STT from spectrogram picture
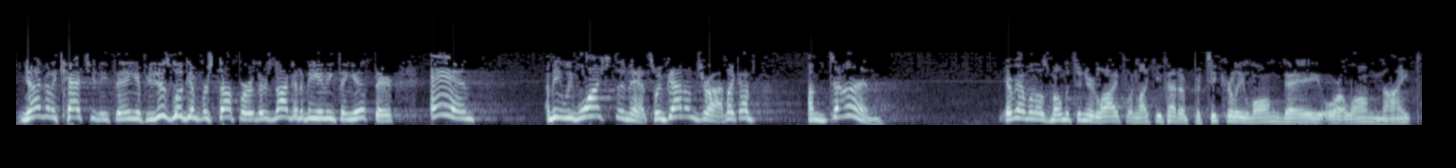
you're not going to catch anything. If you're just looking for supper, there's not going to be anything in there. And I mean, we've washed the nets, we've got them dry. Like, I'm, I'm done. You ever have one of those moments in your life when, like, you've had a particularly long day or a long night,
